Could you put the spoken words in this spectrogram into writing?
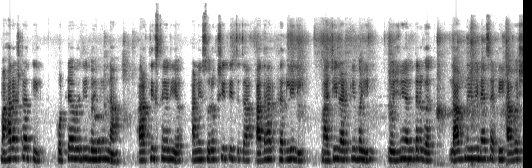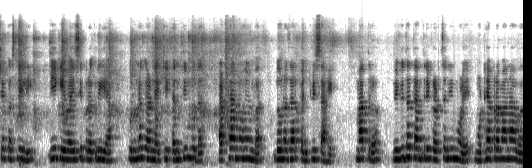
महाराष्ट्रातील कोट्यावधी बहिणींना आर्थिक स्थैर्य आणि सुरक्षिततेचा आधार ठरलेली माझी लाडकी बहीण योजनेअंतर्गत लाभ मिळविण्यासाठी आवश्यक असलेली ई के वाय सी प्रक्रिया पूर्ण करण्याची अंतिम मुदत अठरा नोव्हेंबर दोन हजार पंचवीस आहे. मात्र विविध तांत्रिक अडचणींमुळे मोठ्या प्रमाणावर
